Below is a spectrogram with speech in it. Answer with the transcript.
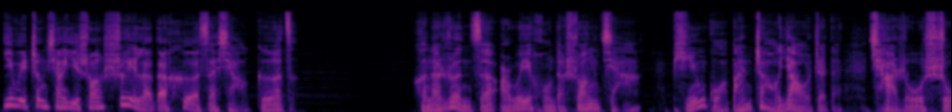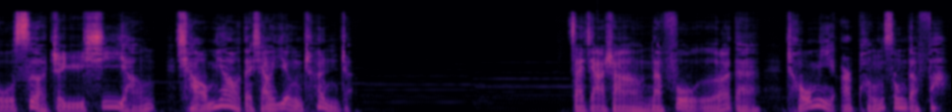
因为正像一双睡了的褐色小鸽子，和那润泽而微红的双颊，苹果般照耀着的，恰如曙色之于夕阳，巧妙的相映衬着。再加上那覆额的稠密而蓬松的发，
